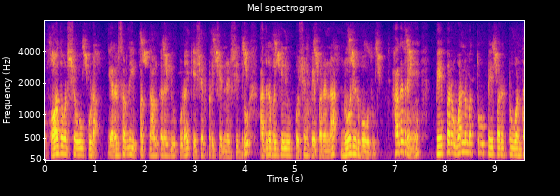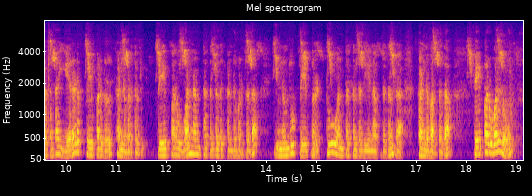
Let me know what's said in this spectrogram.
ಹೋದ ವರ್ಷವೂ ಕೂಡ, ಎರಡು ಸಾವಿರದ ಇಪ್ಪತ್ನಾಲ್ಕರಲ್ಲಿಯೂ ಕೂಡ ಕೇಶರ್ ಪರೀಕ್ಷೆಯನ್ನು ನಡೆಸಿದ್ರು. ಅದರ ಬಗ್ಗೆ ನೀವು ಕ್ವಶನ್ ಪೇಪರನ್ನು ನೋಡಿರಬಹುದು ಹಾಗಾದರೆ ಪೇಪರ್ ಒನ್ ಮತ್ತು ಪೇಪರ್ ಟು ಅಂತಕ್ಕಂಥ ಎರಡು ಪೇಪರ್ಗಳು ಕಂಡು ಬರ್ತವೆ. ಪೇಪರ್ ಒನ್ ಅಂತಕ್ಕಂಥದ್ದು ಕಂಡು ಬರ್ತದ ಇನ್ನೊಂದು ಪೇಪರ್ ಟೂ ಅಂತಕ್ಕಂಥದ್ದು ಏನಾಗ್ತದೆ ಅಂತ ಕಂಡು ಬರ್ತದ ಪೇಪರ್ ಒನ್ನು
